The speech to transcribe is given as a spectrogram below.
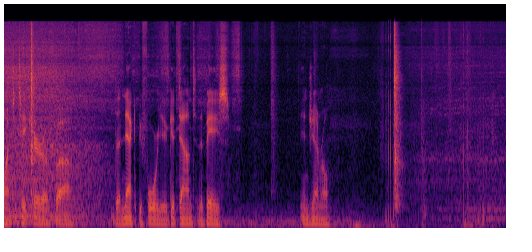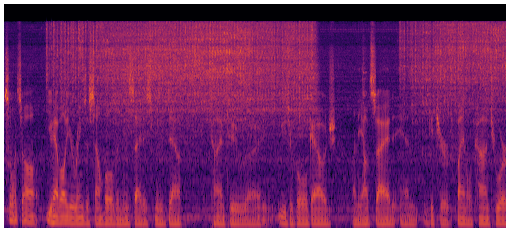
want to take care of the neck before you get down to the base in general. So once all you have all your rings assembled and the inside is smoothed out, time to uh, use your bowl gouge on the outside and get your final contour.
